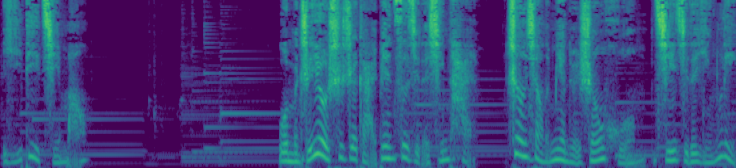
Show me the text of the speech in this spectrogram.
一地鸡毛。我们只有试着改变自己的心态，正向的面对生活，积极的引领。”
